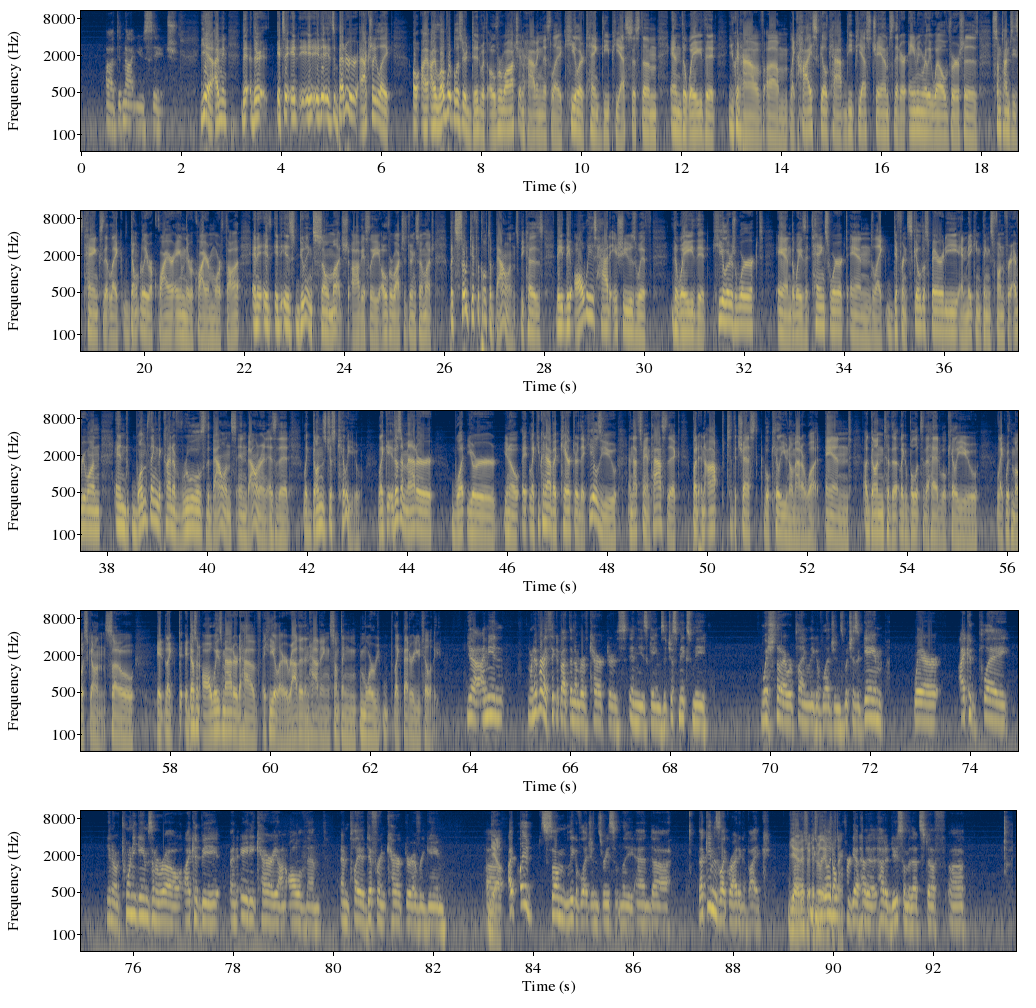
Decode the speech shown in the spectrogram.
uh, did not use Sage. Yeah, I mean, there, it's a it, it, it's a better actually like. Oh, I, I love what Blizzard did with Overwatch and having this like healer tank DPS system and the way that you can have um, like high skill cap DPS champs that are aiming really well versus sometimes these tanks that like don't really require aim they require more thought. And it is it is doing so much. Obviously Overwatch is doing so much. But it's so difficult to balance because they they always had issues with the way that healers worked and the ways that tanks worked and like different skill disparity and making things fun for everyone. And one thing that kind of rules the balance in Valorant is that like guns just kill you. Like it doesn't matter what your you know it, like you can have a character that heals you and that's fantastic but an op to the chest will kill you no matter what and a gun to the like a bullet to the head will kill you like with most guns so it like it doesn't always matter to have a healer rather than having something more like better utility. Yeah, I mean, whenever I think about the number of characters in these games, it just makes me wish that I were playing League of Legends, which is a game where I could play, you know, 20 games in a row. I could be an AD carry on all of them and play a different character every game. Uh, Yeah. I played some League of Legends recently, and uh, that game is like riding a bike. Yeah, it Uh, is. you It's really interesting. don't forget how to how to do some of that stuff. Uh,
